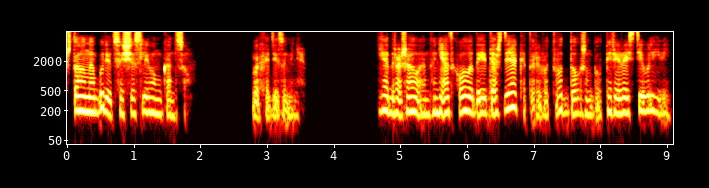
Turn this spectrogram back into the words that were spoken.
что она будет со счастливым концом. Выходи за меня. Я дрожала, но не от холода и дождя, который вот-вот должен был перерасти в ливень,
